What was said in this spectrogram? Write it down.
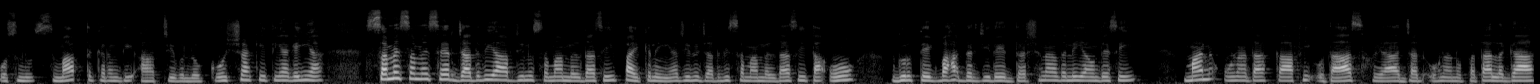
ਉਸ ਨੂੰ ਸਮਾਪਤ ਕਰਨ ਦੀ ਆਪ ਜੀ ਵੱਲੋਂ ਕੋਸ਼ਿਸ਼ਾਂ ਕੀਤੀਆਂ ਗਈਆਂ। ਸਮੇਂ-ਸਮੇਂ ਸਿਰ ਜਦ ਵੀ ਆਪ ਜੀ ਨੂੰ ਸਮਾਂ ਮਿਲਦਾ ਸੀ, ਭਾਈ ਕਨਈਆ ਜੀ ਨੂੰ ਜਦ ਵੀ ਸਮਾਂ ਮਿਲਦਾ ਸੀ ਤਾਂ ਉਹ ਗੁਰੂ ਤੇਗ ਬਹਾਦਰ ਜੀ ਦੇ ਦਰਸ਼ਨਾਂ ਦੇ ਲਈ ਆਉਂਦੇ ਸੀ। ਮਨ ਉਹਨਾਂ ਦਾ ਕਾਫੀ ਉਦਾਸ ਹੋਇਆ ਜਦ ਉਹਨਾਂ ਨੂੰ ਪਤਾ ਲੱਗਾ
